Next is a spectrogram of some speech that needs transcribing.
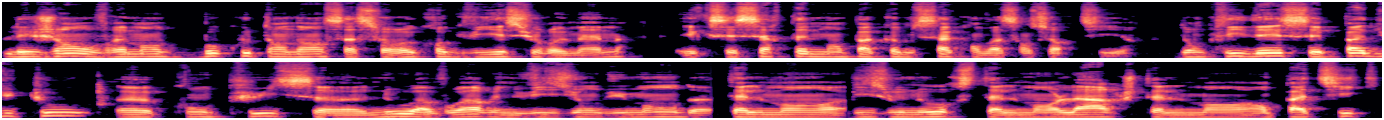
les gens ont vraiment beaucoup tendance à se recroqueviller sur eux-mêmes et que c'est certainement pas comme ça qu'on va s'en sortir. Donc l'idée c'est pas du tout euh, qu'on puisse euh, nous avoir une vision du monde tellement bisounours, tellement large, tellement empathique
